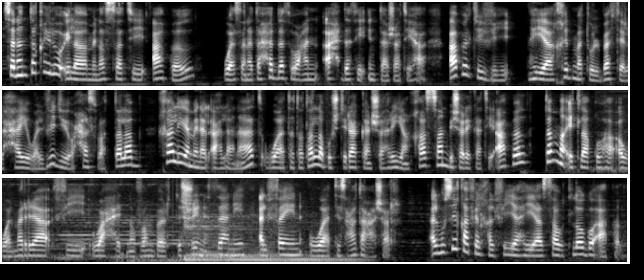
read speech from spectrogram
سننتقل إلى منصة أبل وسنتحدث عن أحدث إنتاجاتها. أبل تي في هي خدمة البث الحي والفيديو حسب الطلب خالية من الإعلانات وتتطلب اشتراكا شهريا خاصا بشركة أبل تم إطلاقها أول مرة في 1 نوفمبر تشرين الثاني 2019 الموسيقى في الخلفية هي صوت لوجو أبل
